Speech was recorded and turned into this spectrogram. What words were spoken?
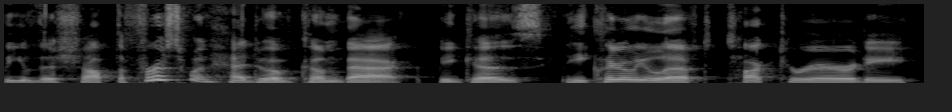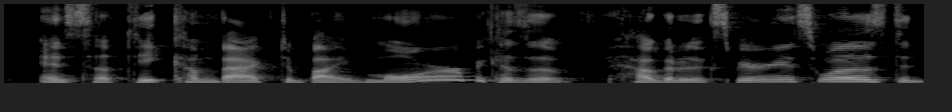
leave the shop? The first one had to have come back, because he clearly left, talked to Rarity, and stuff. Did he come back to buy more because of how good his experience was? Did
